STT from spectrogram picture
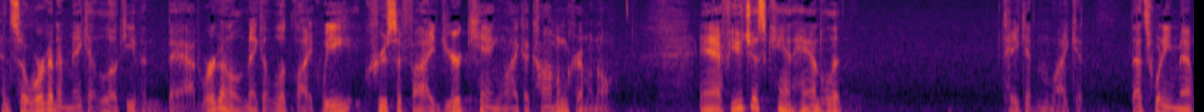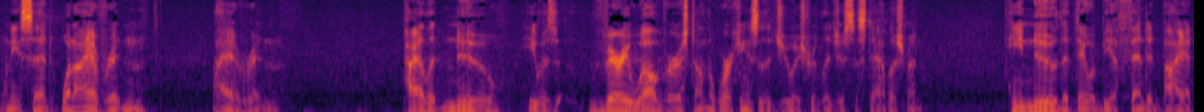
and so we're going to make it look even bad. We're going to make it look like we crucified your king like a common criminal. And if you just can't handle it, take it and like it. That's what he meant when he said, What I have written, I have written. Pilate knew he was very well versed on the workings of the Jewish religious establishment. He knew that they would be offended by it,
